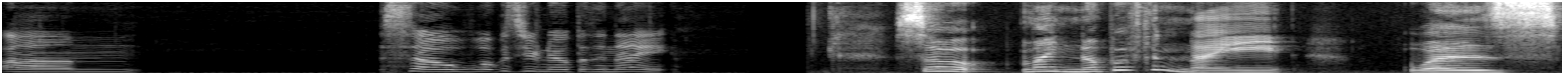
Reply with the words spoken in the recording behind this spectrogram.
Um. So, what was your nope of the night? So my nope of the night was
